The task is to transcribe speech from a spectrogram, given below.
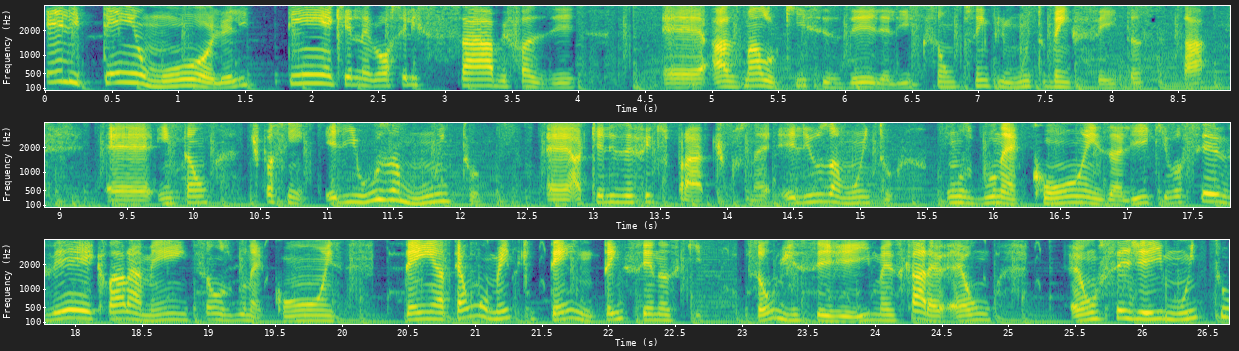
ele tem o molho, ele tem aquele negócio, ele sabe fazer é, as maluquices dele ali, que são sempre muito bem feitas, tá? É, então, tipo assim, ele usa muito é, aqueles efeitos práticos, né? Ele usa muito uns bonecões ali que você vê claramente são os bonecões. Tem até um momento que tem, tem cenas que são de CGI, mas, cara, é um, é um CGI muito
